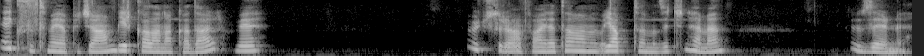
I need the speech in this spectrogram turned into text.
Eksiltme yapacağım bir kalana kadar ve 3 zürafayla tamam yaptığımız için hemen üzerine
